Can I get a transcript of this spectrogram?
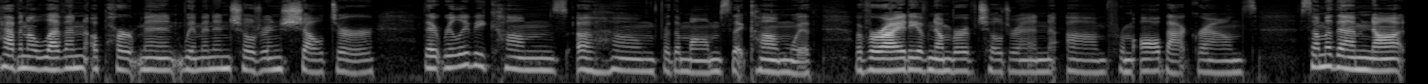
have an 11 apartment women and children shelter that really becomes a home for the moms that come with a variety of number of children um, from all backgrounds. Some of them not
